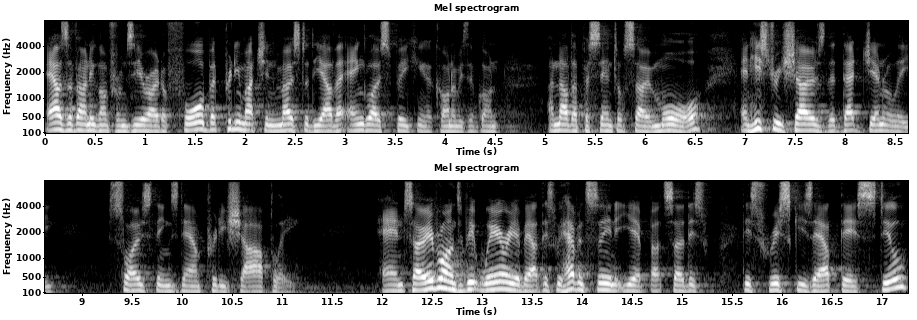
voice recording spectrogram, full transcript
Ours have only gone from zero to four, but pretty much in most of the other Anglo speaking economies, they've gone another percent or so more. And history shows that that generally slows things down pretty sharply. And so everyone's a bit wary about this. We haven't seen it yet, but so this, this risk is out there still.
